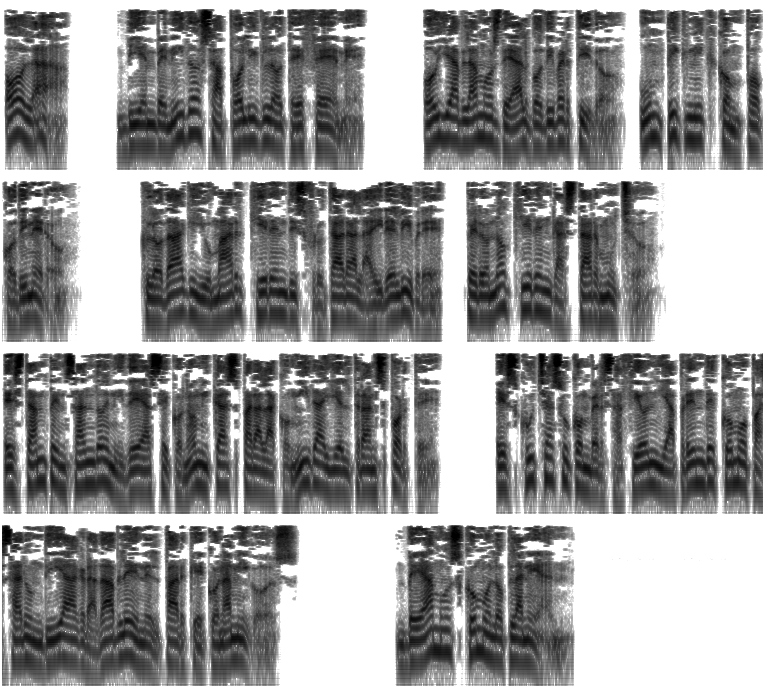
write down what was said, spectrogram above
Hola. Bienvenidos a Polyglot FM. Hoy hablamos de algo divertido, un picnic con poco dinero. Clodag y Umar quieren disfrutar al aire libre, pero no quieren gastar mucho. Están pensando en ideas económicas para la comida y el transporte. Escucha su conversación y aprende cómo pasar un día agradable en el parque con amigos. Veamos cómo lo planean.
